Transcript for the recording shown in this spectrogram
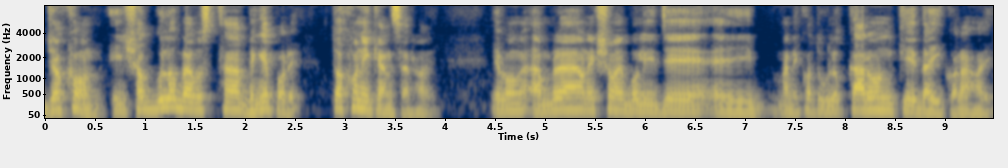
যখন এই সবগুলো ব্যবস্থা ভেঙে পড়ে, তখনই ক্যান্সার হয়। এবং আমরা অনেক সময় বলি যে, এই মানে কতগুলো কারণকে দায়ী করা হয়।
